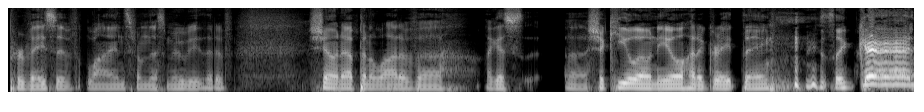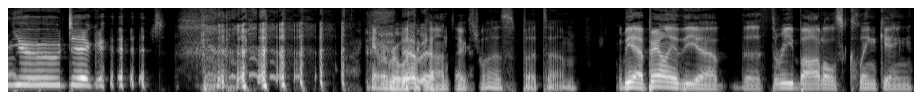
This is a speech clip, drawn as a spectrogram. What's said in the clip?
pervasive lines from this movie that have shown up in a lot of uh, I guess. Uh, Shaquille O'Neal had a great thing. He's like, "Can you dig it?" I can't remember what Yeah, the man. context was, but um, but yeah, apparently the uh, the three bottles clinking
